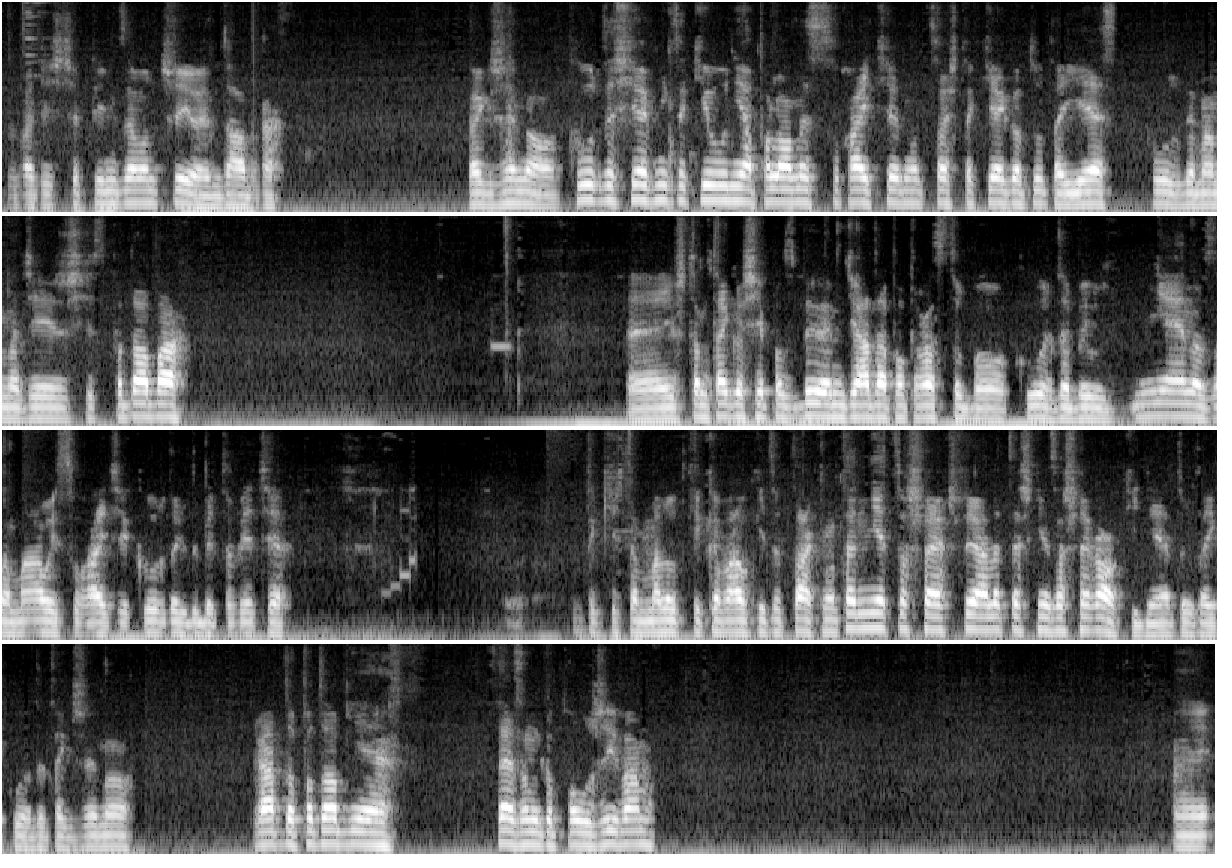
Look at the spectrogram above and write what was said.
25 załączyłem, dobra. Także no, kurde, siewnik taki Unia Polones, słuchajcie, no coś takiego tutaj jest, kurde, mam nadzieję, że się spodoba. E, już tamtego się pozbyłem dziada po prostu, bo kurde, był, nie no, za mały, słuchajcie, kurde, gdyby to wiecie, jakieś tam malutkie kawałki, to tak, no ten nieco szerszy, ale też nie za szeroki, nie, tutaj, kurde, także no, prawdopodobnie sezon go poużywam. E,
